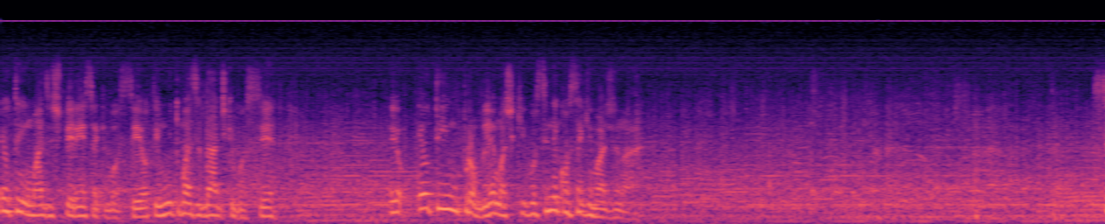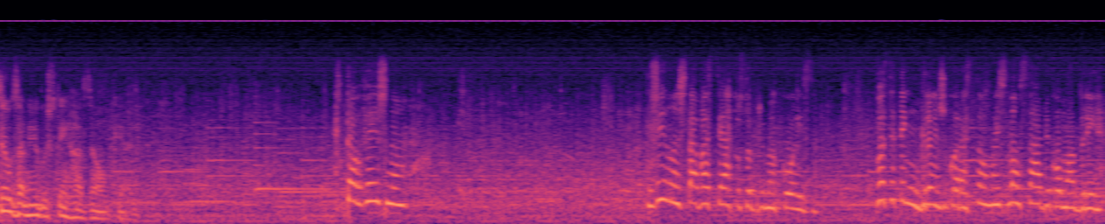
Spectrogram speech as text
Eu tenho mais experiência que você, eu tenho muito mais idade que você. Eu, eu tenho problemas que você nem consegue imaginar. Seus amigos têm razão, Kelly. Talvez não. Dylan estava certo sobre uma coisa. Você tem um grande coração, mas não sabe como abrir.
